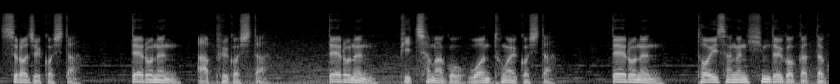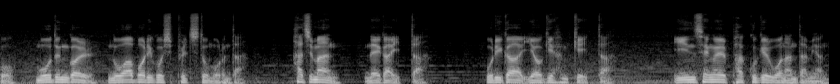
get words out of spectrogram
쓰러질 것이다. 때로는 아플 것이다. 때로는 비참하고 원통할 것이다. 때로는 더 이상은 힘들 것 같다고 모든 걸 놓아버리고 싶을지도 모른다. 하지만 내가 있다. 우리가 여기 함께 있다. 인생을 바꾸길 원한다면,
